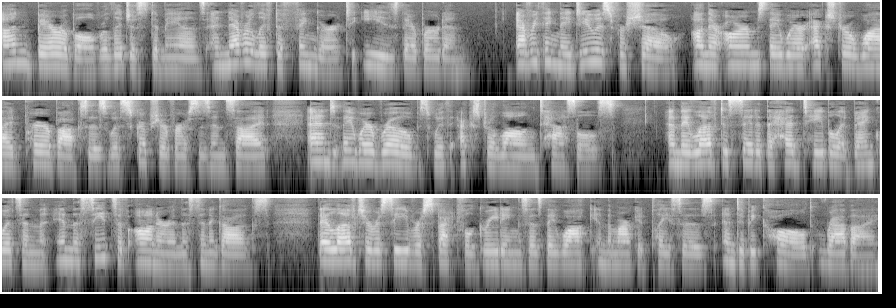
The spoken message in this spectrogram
unbearable religious demands and never lift a finger to ease their burden. Everything they do is for show. On their arms, they wear extra wide prayer boxes with scripture verses inside, and they wear robes with extra long tassels. And they love to sit at the head table at banquets and in the seats of honor in the synagogues. They love to receive respectful greetings as they walk in the marketplaces and to be called rabbi.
